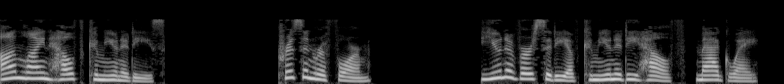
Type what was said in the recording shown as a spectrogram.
Online Health Communities. Prison Reform. University of Community Health, Magway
